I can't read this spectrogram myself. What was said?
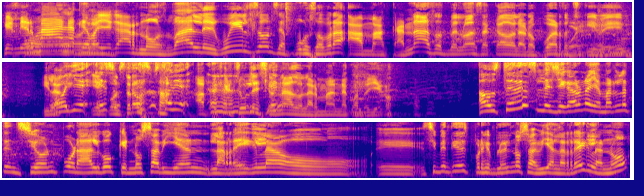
que mi hermana que va a llegar nos vale. Wilson se puso bra a macanazos, me lo han sacado del aeropuerto, Chiqui Baby. Y, la, Oye, y eso- encontró eso estaría- a, a Pikachu lesionado la hermana cuando llegó. ¿A ustedes les llegaron a llamar la atención por algo que no sabían la regla o... Eh, si me entiendes, por ejemplo, él no sabía la regla, ¿no?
